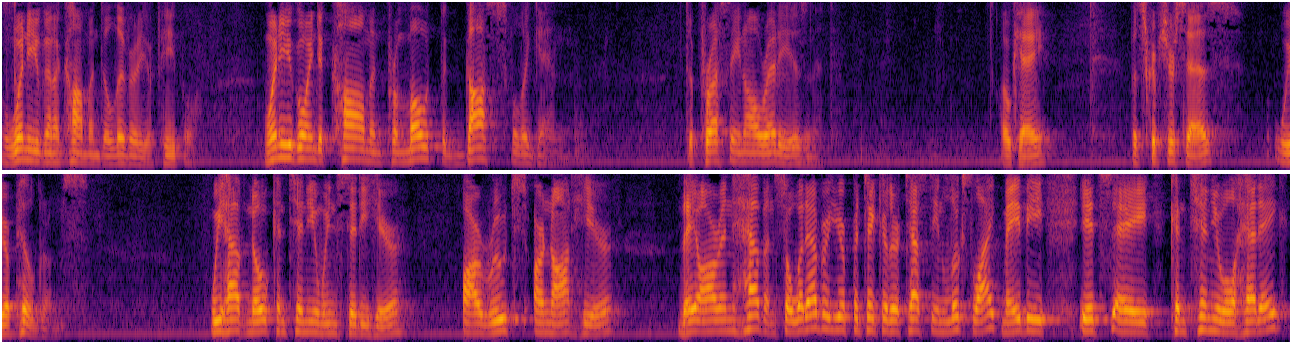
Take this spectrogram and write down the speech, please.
when are you going to come and deliver your people? When are you going to come and promote the gospel again? Depressing already, isn't it? Okay, but Scripture says we are pilgrims. We have no continuing city here. Our roots are not here. They are in heaven. So, whatever your particular testing looks like, maybe it's a continual headache.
